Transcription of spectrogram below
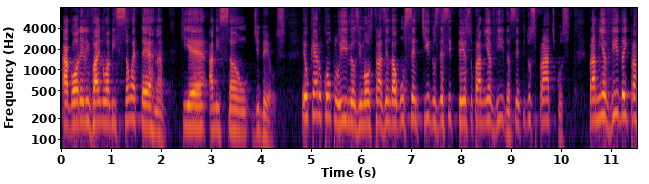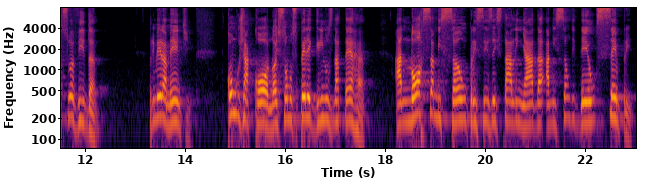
Agora ele vai numa missão eterna, que é a missão de Deus. Eu quero concluir, meus irmãos, trazendo alguns sentidos desse texto para a minha vida, sentidos práticos, para a minha vida e para a sua vida. Primeiramente, como Jacó, nós somos peregrinos na terra. A nossa missão precisa estar alinhada à missão de Deus sempre.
